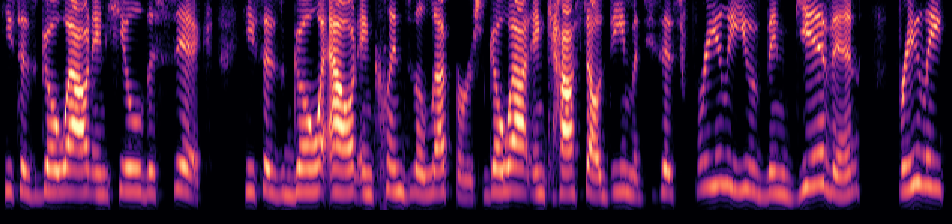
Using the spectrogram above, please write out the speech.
He says, go out and heal the sick. He says, Go out and cleanse the lepers, go out and cast out demons. He says, Freely you've been given, freely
